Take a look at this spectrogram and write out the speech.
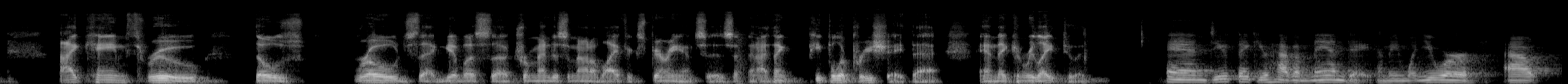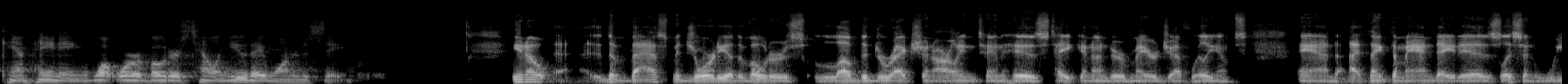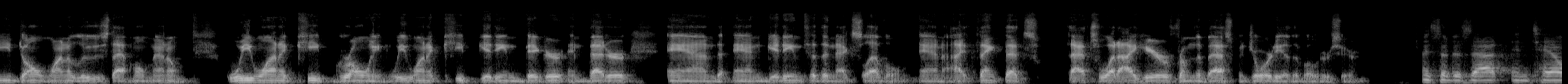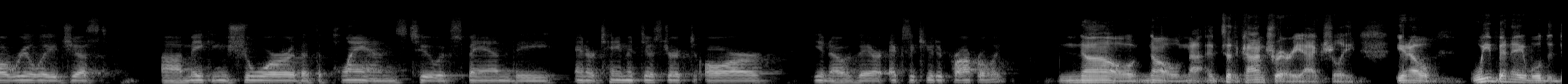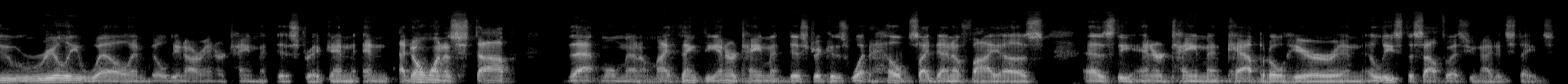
I came through those roads that give us a tremendous amount of life experiences, and I think people appreciate that and they can relate to it. And do you think you have a mandate? I mean, when you were out campaigning, what were voters telling you they wanted to see? You know, the vast majority of the voters love the direction Arlington has taken under Mayor Jeff Williams. And I think the mandate is listen, we don't want to lose that momentum. We want to keep growing. We want to keep getting bigger and better and and getting to the next level. And I think that's that's what I hear from the vast majority of the voters here. And so does that entail really just uh, making sure that the plans to expand the entertainment district are, you know, they're executed properly? No, no, not to the contrary, actually. You know, we've been able to do really well in building our entertainment district. And, and I don't want to stop that momentum. I think the entertainment district is what helps identify us as the entertainment capital here in at least the Southwest United States.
